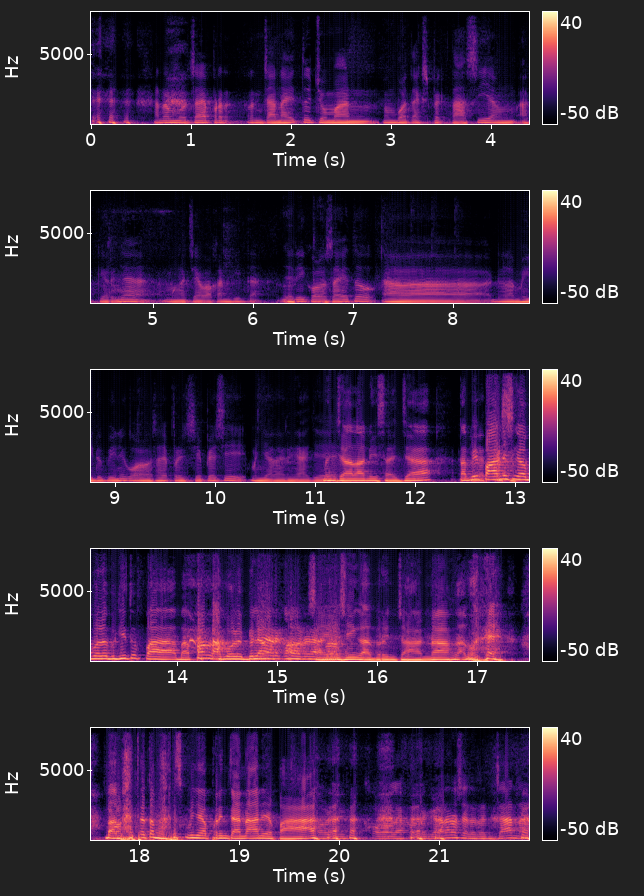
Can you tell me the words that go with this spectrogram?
Karena menurut saya per- rencana itu cuman membuat ekspektasi yang akhirnya mengecewakan kita. Jadi kalau saya itu eh, dalam hidup ini kalau saya prinsipnya sih menjalani aja. menjalani saja. Tapi Lihat Pak Anies nggak boleh begitu Pak. Bapak nggak boleh bilang kalau- saya kalau- sih nggak berencana. Nggak boleh. Bapak tetap harus punya perencanaan ya Pak. Kalau level negara harus ada rencana.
